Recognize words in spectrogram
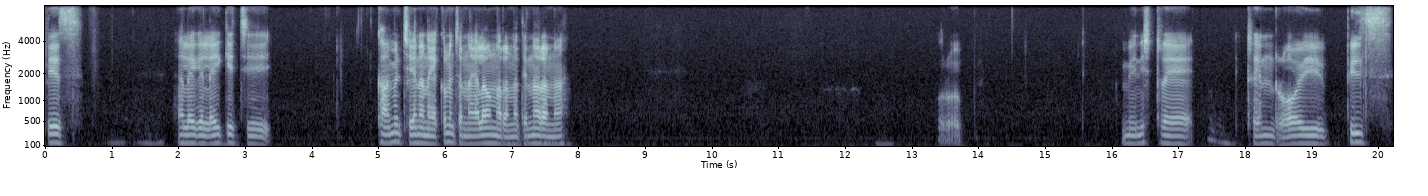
ప్లీజ్. అలాగే లైక్ ఇచ్చి కామెంట్ చేయను అన్న. ఎక్కడి నుంచి అన్న? ఎలా ఉన్నారన్న? తిన్నారన్న? మినిస్ట్రే ట్రెన్ రోయ్ పిల్స్.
